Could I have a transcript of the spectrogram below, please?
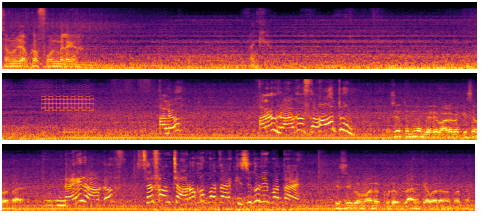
sir मुझे आपका फ़ोन मिलेगा। Thank you hello? Hello Raghav कहाँ हो तुम? मुझे तुमने मेरे बारे में किसे बताया? नहीं राघव सिर्फ़ हम चारों को पता है किसी को नहीं पता है। किसी को हमारे पूरे प्लान के बारे में पता है।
